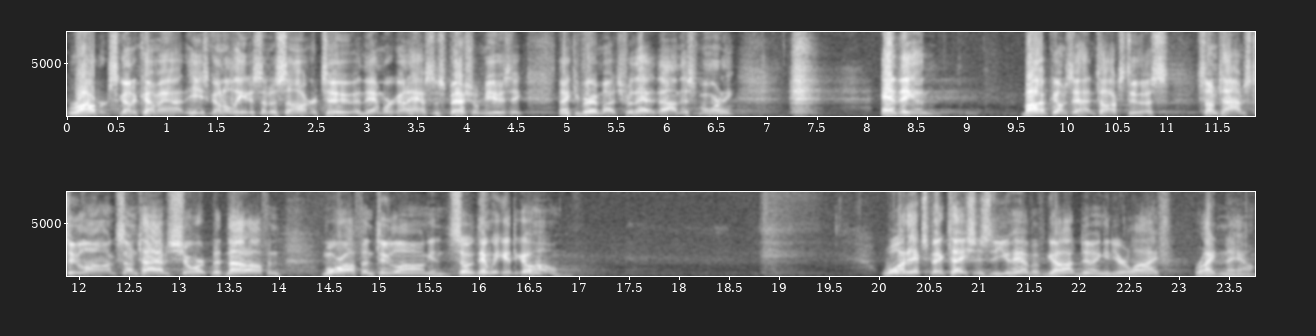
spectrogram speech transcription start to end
Robert's going to come out, he's going to lead us in a song or two, and then we're going to have some special music. Thank you very much for that, Don, this morning. And then Bob comes out and talks to us, sometimes too long, sometimes short, but not often, more often too long. And so then we get to go home. What expectations do you have of God doing in your life right now?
